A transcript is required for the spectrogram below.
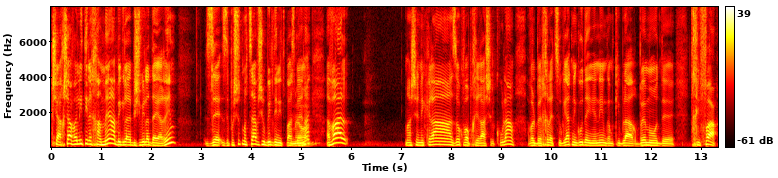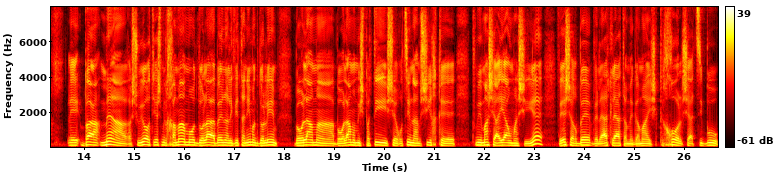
כשעכשיו עליתי לך 100 בגלל, בשביל הדיירים? זה, זה פשוט מצב שהוא בלתי נתפס בעיניי. אבל מה שנקרא, זו כבר בחירה של כולם, אבל בהחלט, סוגיית ניגוד העניינים גם קיבלה הרבה מאוד uh, דחיפה uh, מהרשויות. יש מלחמה מאוד גדולה בין הלוויתנים הגדולים בעולם, ה, בעולם המשפטי, שרוצים להמשיך ממה שהיה ומה שיהיה, ויש הרבה, ולאט לאט המגמה היא שככל שהציבור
